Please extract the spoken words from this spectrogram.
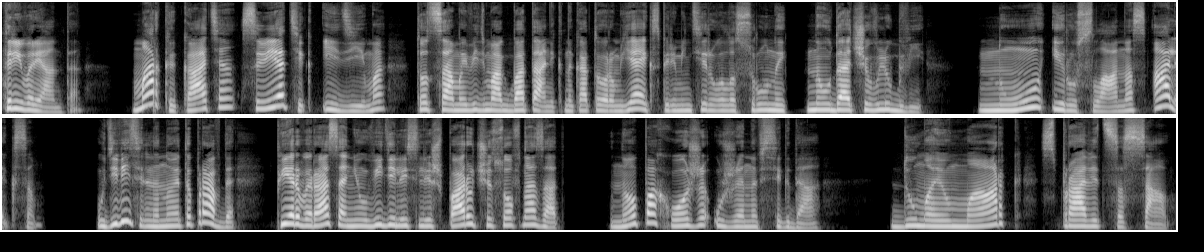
Три варианта. Марк и Катя, Светик и Дима, тот самый ведьмак-ботаник, на котором я экспериментировала с руной на удачу в любви. Ну и Руслана с Алексом. Удивительно, но это правда. Первый раз они увиделись лишь пару часов назад, но, похоже, уже навсегда. Думаю, Марк справится сам.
